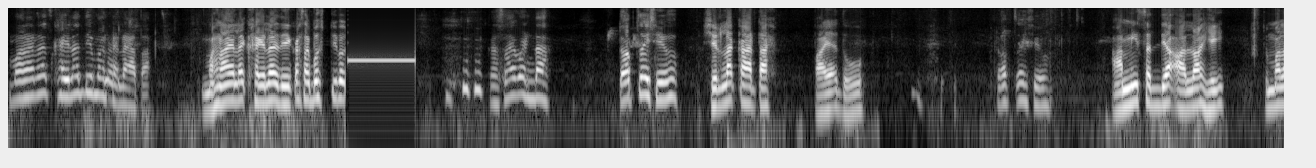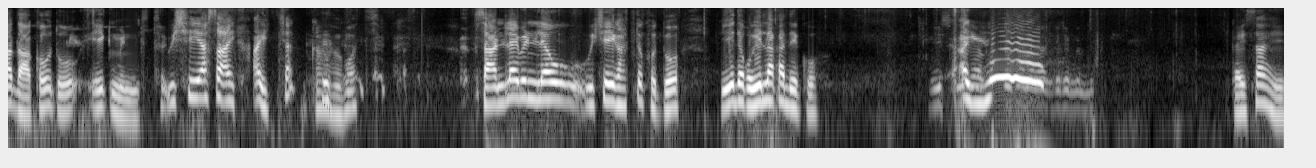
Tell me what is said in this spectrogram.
म्हणायलाच खायला दे म्हणायला आता. म्हणायला खायला दे. कसा बसतोय बघ. कसा आहे म्हणा टॉपचा शेव. शिरला काटा. पाया तो टॉपचा शेव. आम्ही सध्या आलो आहे. तुम्हाला दाखवतो. एक मिनिट विषय असा आहे. आईच्या गावात. सांडल्या बिंडल्या विषय घातक होतो. ये देखो इलाका देखो अयो कैसा है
